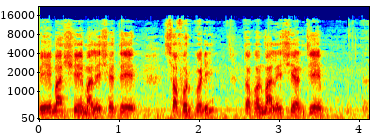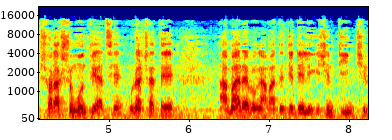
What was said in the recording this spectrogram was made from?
মে মাসে মালয়েশিয়াতে সফর করি, তখন মালয়েশিয়ার যে স্বরাষ্ট্রমন্ত্রী আছে ওনার সাথে আমার এবং আমাদের যে ডেলিগেশন টিম ছিল,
